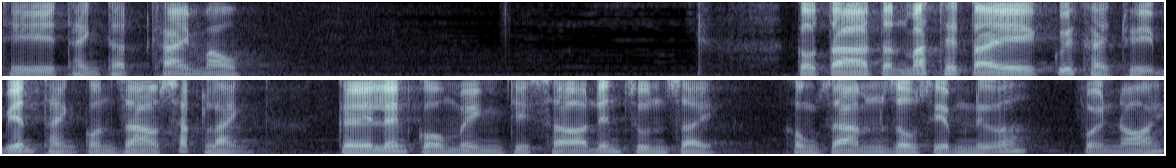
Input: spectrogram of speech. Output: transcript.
Thì thành thật khai màu Cậu ta tận mắt thấy tay Quý Khải Thụy biến thành con dao sắc lạnh. Kề lên cổ mình thì sợ đến run rẩy Không dám giấu giếm nữa Vội nói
